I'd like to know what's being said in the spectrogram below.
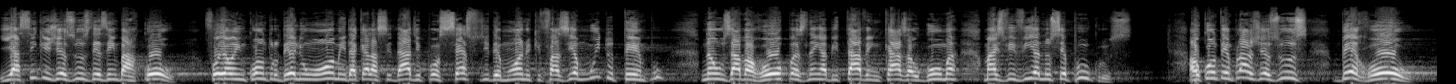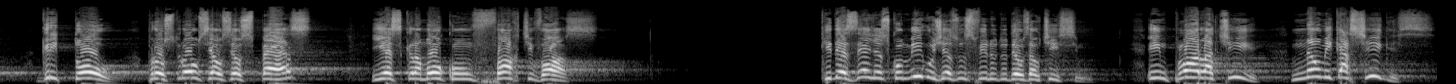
E assim que Jesus desembarcou, foi ao encontro dele um homem daquela cidade possesso de demônio que fazia muito tempo não usava roupas, nem habitava em casa alguma, mas vivia nos sepulcros. Ao contemplar Jesus, berrou, gritou, prostrou-se aos seus pés e exclamou com forte voz: Que desejas comigo, Jesus, filho do Deus Altíssimo? Imploro a ti, não me castigues.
